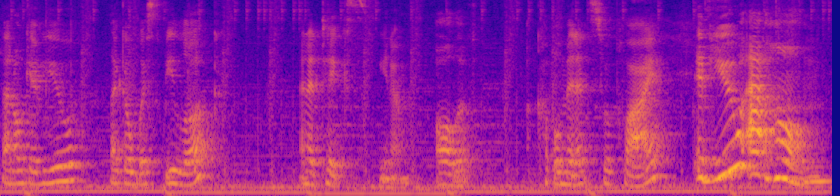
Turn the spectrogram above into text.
that'll give you like a wispy look and it takes, you know, all of a couple minutes to apply. If you at home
